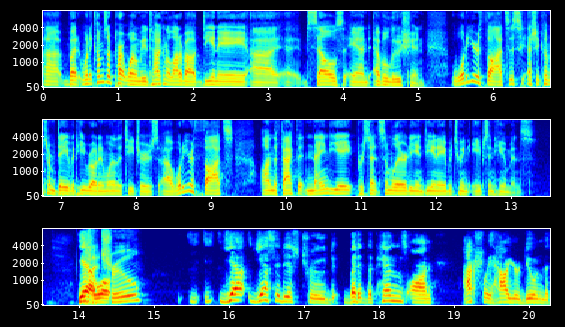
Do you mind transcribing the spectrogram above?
Uh, but when it comes to part one, we've been talking a lot about DNA, uh, cells, and evolution. What are your thoughts? This actually comes from David. He wrote in one of the teachers. Uh, what are your thoughts on the fact that 98% similarity in DNA between apes and humans? Yeah, is that well, true? Yeah, yes, it is true, but it depends on actually how you're doing the,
